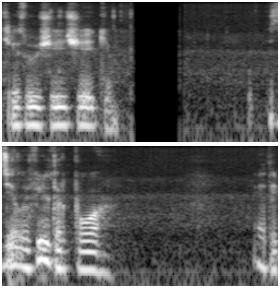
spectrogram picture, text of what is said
интересующие ячейки. Сделаю фильтр по этой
